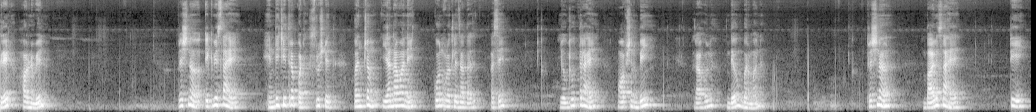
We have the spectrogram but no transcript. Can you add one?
ग्रेट हॉर्नबिल प्रश्न एकवीस आहे हिंदी चित्रपट सृष्टीत पंचम या नावाने कोण ओळखले जातात असे? योग्य उत्तर आहे ऑप्शन बी राहुल देव बर्मन. प्रश्न बावीस आहे. टी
